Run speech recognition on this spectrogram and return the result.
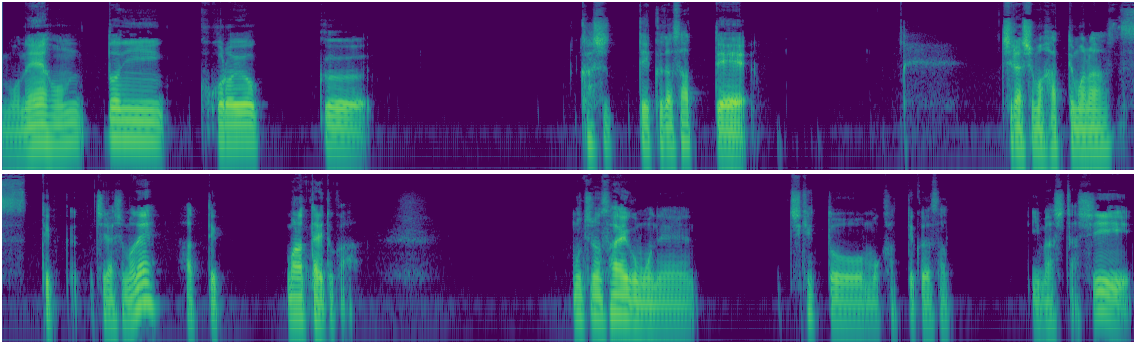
もね、本当に快く貸してくださって、チラシも貼ってもらって、チラシもね、貼ってもらったりとか。もちろん最後もね、チケットも買ってくださいましたし、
